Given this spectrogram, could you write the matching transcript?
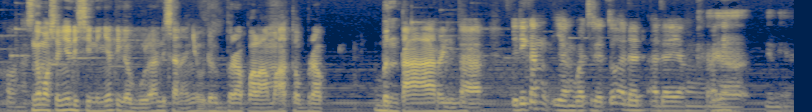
kalau nggak maksudnya di sininya tiga bulan, di sananya udah berapa lama atau berapa bentar gitu. Bentar. Jadi kan yang gua cerita tuh ada ada yang ini. kayak ini ya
